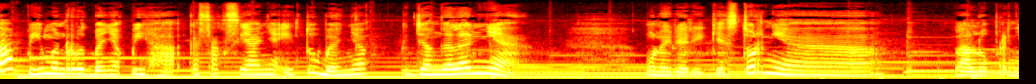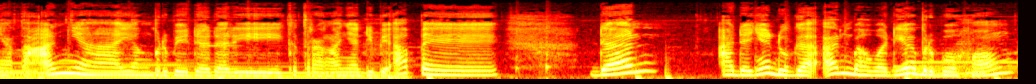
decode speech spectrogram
Tapi menurut banyak pihak, kesaksiannya itu banyak kejanggalannya. Mulai dari gesturnya, lalu pernyataannya yang berbeda dari keterangannya di BAP, dan adanya dugaan bahwa dia berbohong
